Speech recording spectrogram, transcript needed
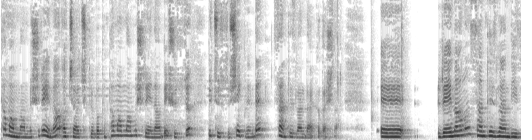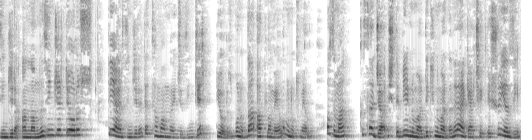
tamamlanmış RNA açığa çıkıyor. Bakın tamamlanmış RNA 5 üssü 3 üssü şeklinde sentezlendi arkadaşlar. Ee, RNA'nın sentezlendiği zincire anlamlı zincir diyoruz. Diğer zincire de tamamlayıcı zincir diyoruz. Bunu da atlamayalım, unutmayalım. O zaman kısaca işte bir numarada iki numarada neler gerçekleşiyor yazayım.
